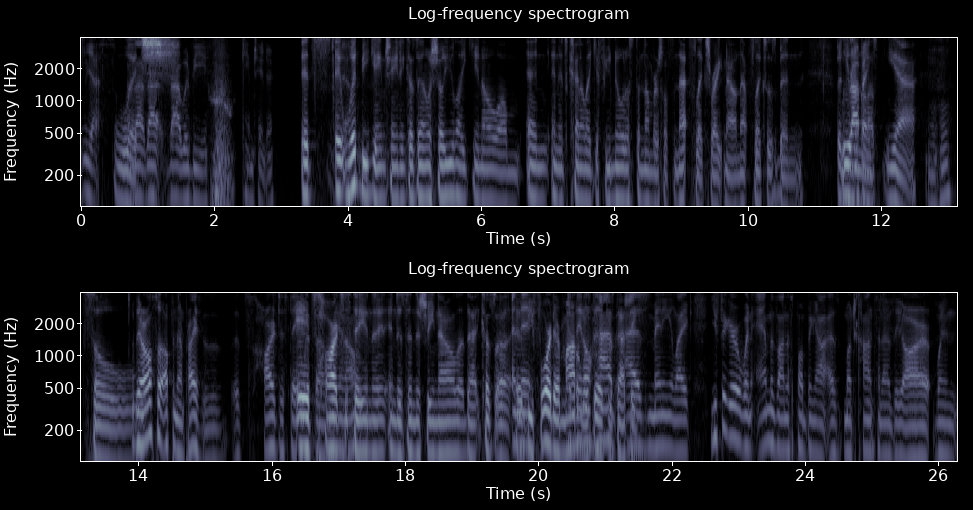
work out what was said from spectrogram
Yes. Which- that, that that would be game changer. It's it Yeah. would be game changing because then it will show you like you know um and and it's kind of like if you notice the numbers with Netflix right now, Netflix has been Been losing dropping. us. Yeah, Mm-hmm. so They're also upping their prices. It's, it's hard to stay. it's them, hard to know? stay in the, in this industry now that because uh, before their model they was this is that they as many like you figure when Amazon is pumping out as much content as they are, when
